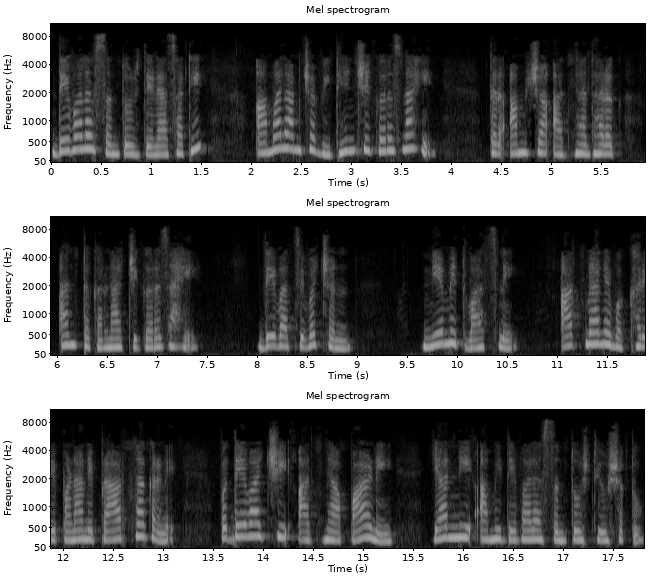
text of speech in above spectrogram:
देवाला संतोष देण्यासाठी आम्हाला आमच्या विधींची गरज नाही तर आमच्या आज्ञाधारक अंतकरणाची गरज आहे. देवाचे वचन नियमित वाचणे आत्म्याने व खरेपणाने प्रार्थना करणे व देवाची आज्ञा पाळणे यांनी आम्ही देवाला संतोष देऊ शकतो.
